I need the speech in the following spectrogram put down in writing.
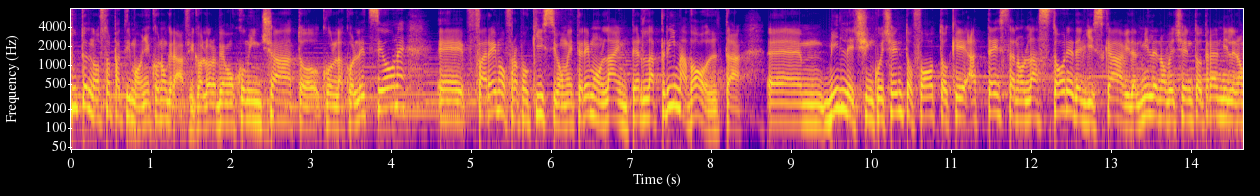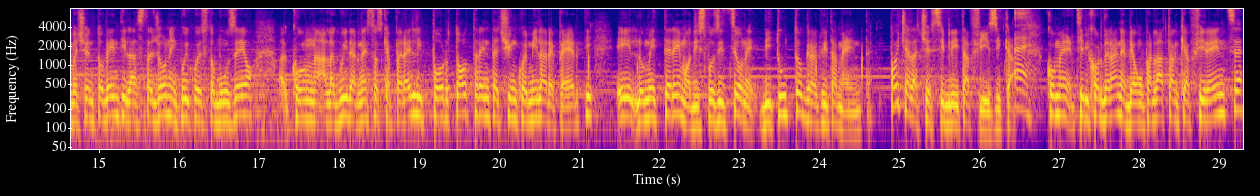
tutto il nostro patrimonio iconografico. Allora abbiamo cominciato con la collezione, eh, faremo fra pochissimo, metteremo online per la prima volta eh, 1500 foto che attestano la storia degli scavi dal 1903 al 1920, la stagione in cui questo museo eh, con alla guida Ernesto Schiaparelli portò 35.000 reperti e lo metteremo a disposizione di tutto gratuitamente. Poi c'è l'accessibilità fisica. Eh. Come ti ricorderai ne abbiamo parlato anche a Firenze.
